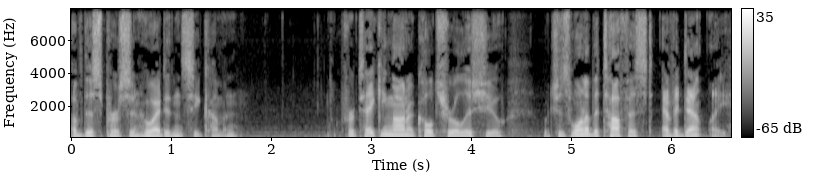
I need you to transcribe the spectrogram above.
of this person who I didn't see coming for taking on a cultural issue, which is one of the toughest, evidently.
